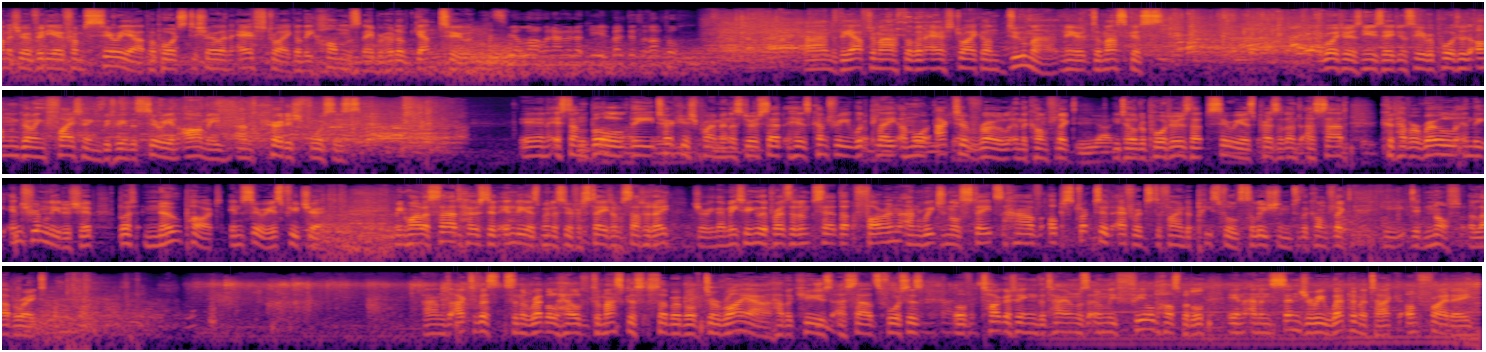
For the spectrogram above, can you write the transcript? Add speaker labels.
Speaker 1: Amateur video from Syria purports to show an airstrike on the Homs neighborhood of Ghantu. And the aftermath of an airstrike on Duma near Damascus. Reuters news agency reported ongoing fighting between the Syrian army and Kurdish forces. In Istanbul, the Turkish Prime Minister said his country would play a more active role in the conflict. He told reporters that Syria's President Assad could have a role in the interim leadership, but no part in Syria's future. Meanwhile, Assad hosted India's Minister for State on Saturday. During their meeting, the president said that foreign and regional states have obstructed efforts to find a peaceful solution to the conflict. He did not elaborate. And activists in the rebel held Damascus suburb of Daraya have accused Assad's forces of targeting the town's only field hospital in an incendiary weapon attack on Friday.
